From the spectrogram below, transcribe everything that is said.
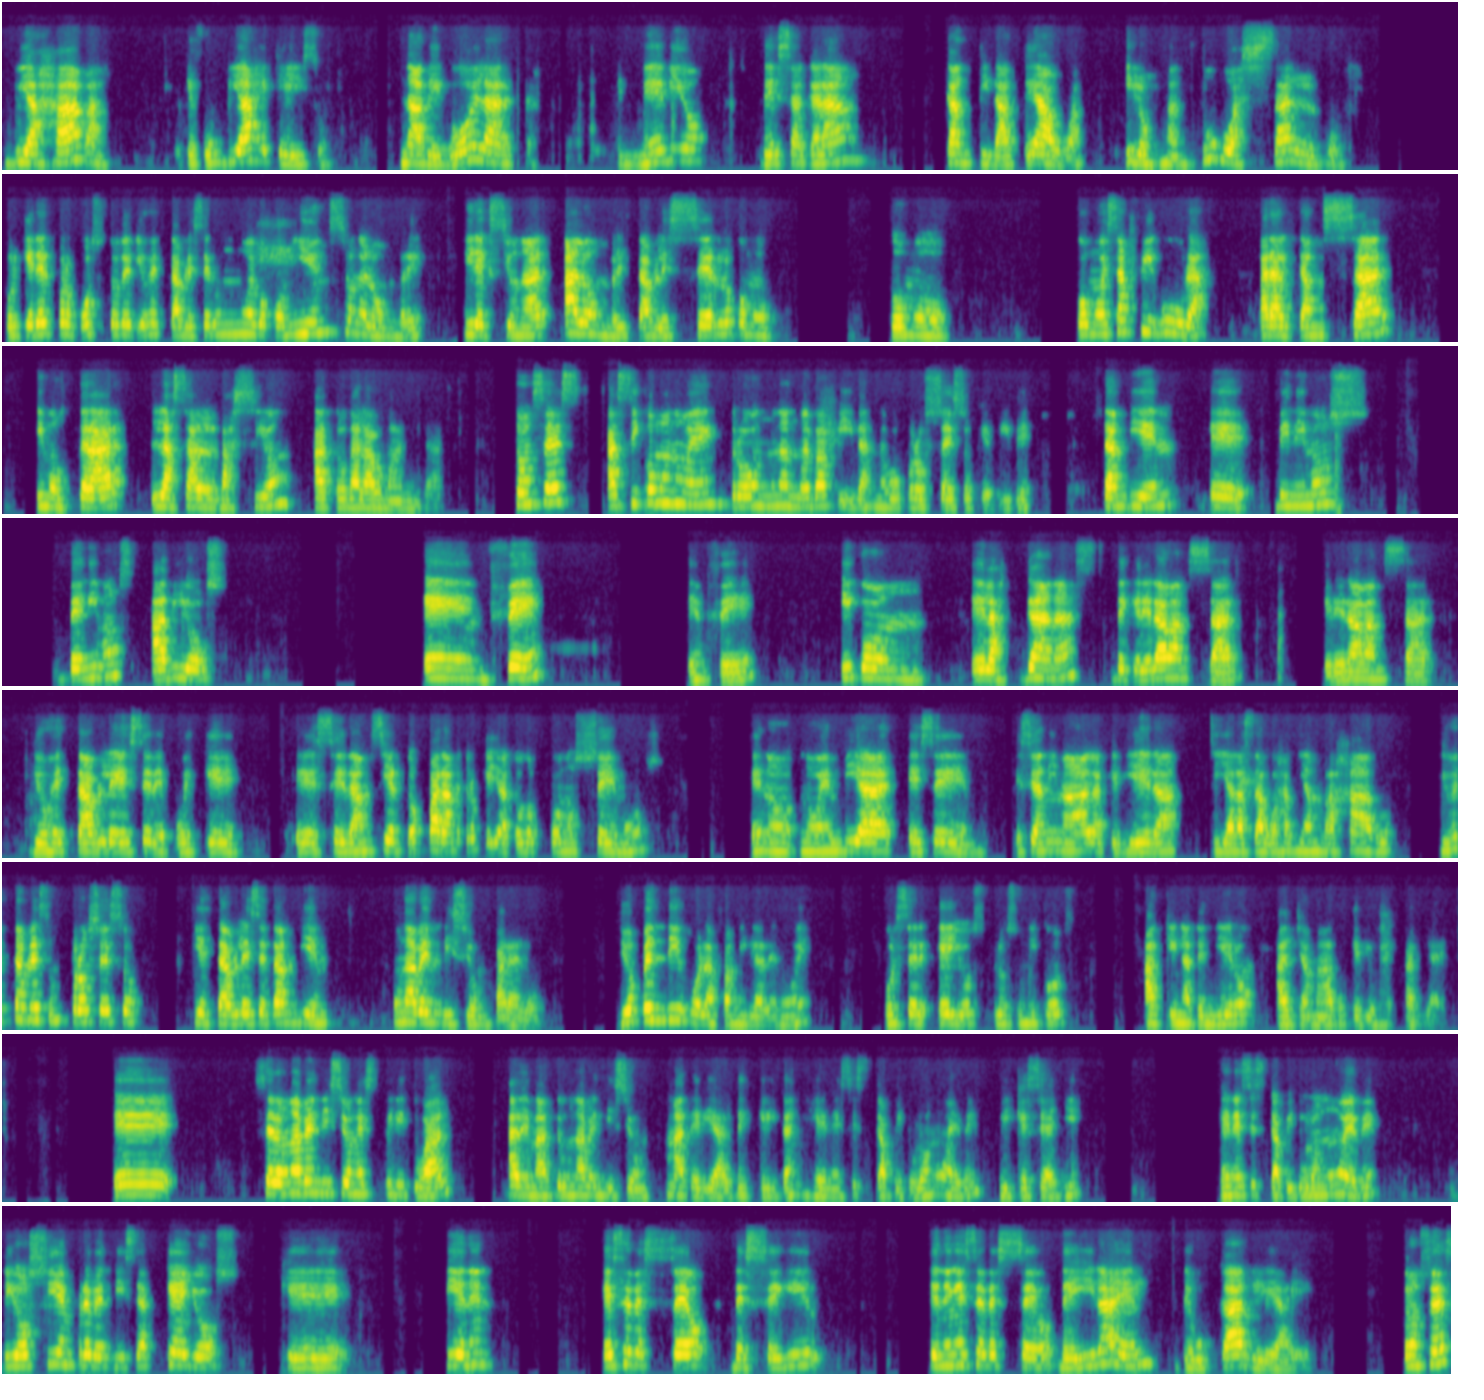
viajaba que fue un viaje que hizo, navegó el arca en medio de esa gran cantidad de agua y los mantuvo a salvo, porque era el propósito de Dios establecer un nuevo comienzo en el hombre, direccionar al hombre, establecerlo como, como, como esa figura para alcanzar y mostrar la salvación a toda la humanidad. Entonces, así como Noé entró en una nueva vida, nuevo proceso que vive, también eh, vinimos, venimos a Dios en fe, en fe y con eh, las ganas de querer avanzar, querer avanzar Dios establece después que eh, se dan ciertos parámetros que ya todos conocemos. Eh, no, no, envía ese, ese animal a que viera si ya las aguas habían bajado. Dios establece un proceso y establece también una bendición para el hombre. Dios bendijo a la familia de Noé por ser ellos los únicos a quien atendieron al llamado que Dios había hecho. Eh, se da una bendición espiritual, además de una bendición material descrita en Génesis capítulo 9, fíjese allí. Génesis capítulo 9, Dios siempre bendice a aquellos que tienen ese deseo de seguir, tienen ese deseo de ir a Él, de buscarle a Él. Entonces,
